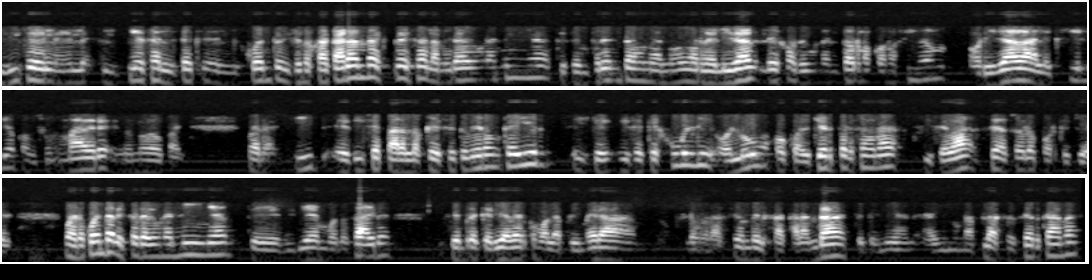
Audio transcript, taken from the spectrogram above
y, dice, el, empieza el, el cuento diciendo, Jacaranda expresa la mirada de una niña que se enfrenta a una nueva realidad lejos de un entorno conocido, orillada al exilio con su madre en un nuevo país. Bueno, y eh, dice para los que se tuvieron que ir, y que dice que Juli o Lu o cualquier persona, si se va, sea solo porque quiere. Bueno, cuenta la historia de una niña que vivía en Buenos Aires y siempre quería ver como la primera floración del jacarandá que tenían ahí en una plaza cercana.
